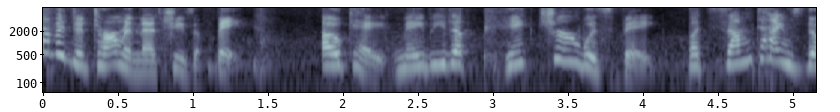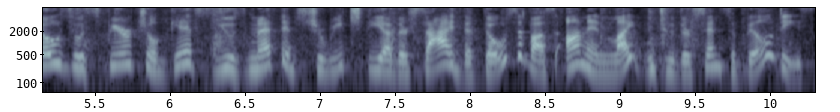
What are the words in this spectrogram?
haven't determined that she's a fake. Okay, maybe the picture was fake, but sometimes those with spiritual gifts use methods to reach the other side that those of us unenlightened to their sensibilities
